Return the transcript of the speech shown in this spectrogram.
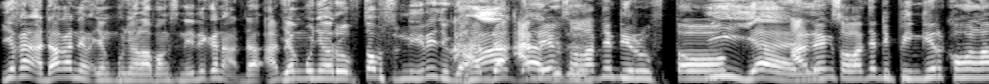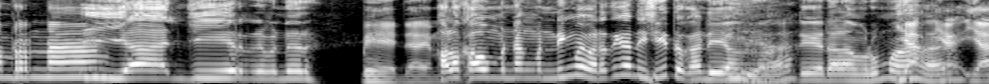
Iya kan ada kan yang yang punya lapang sendiri kan ada. Ada. Yang punya rooftop sendiri juga ada, ada. ada yang gitu. sholatnya di rooftop. Iya, Ada iya. yang sholatnya di pinggir kolam renang. Iya anjir bener. Beda emang. Kalau kau menang mending mah berarti kan di situ kan di yang Iya. di dalam rumah ya, kan. ya, ya,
